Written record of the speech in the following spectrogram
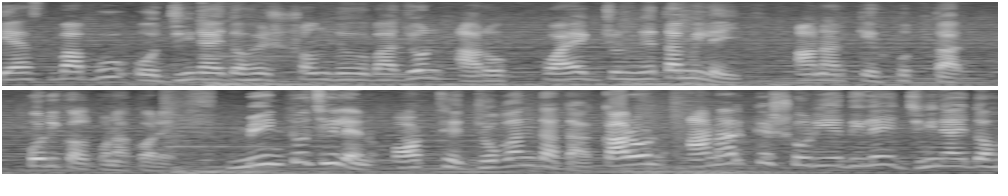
গ্যাসবাবু ও ঝিনাইদহের সন্দেহভাজন আরও কয়েকজন নেতা মিলেই আনারকে হত্যার পরিকল্পনা করে। মিন্টু ছিলেন অর্থের যোগানদাতা, কারণ আনারকে সরিয়ে দিলে ঝিনাইদহ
